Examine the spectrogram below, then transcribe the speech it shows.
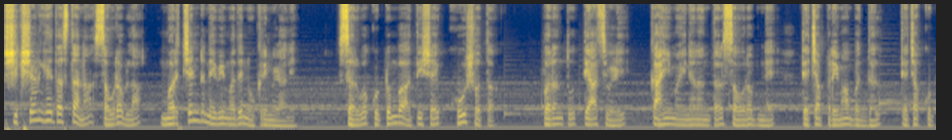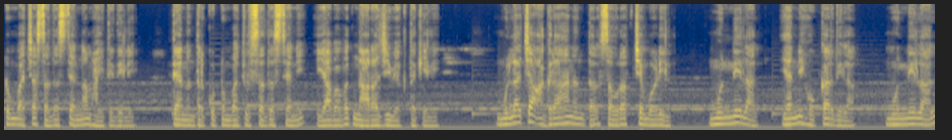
शिक्षण घेत असताना सौरभला मर्चंट नेव्हीमध्ये नोकरी मिळाली. सर्व कुटुंब अतिशय खुश होतं. परंतु त्याचवेळी काही महिन्यानंतर सौरभने त्याच्या प्रेमाबद्दल त्याच्या कुटुंबाच्या सदस्यांना माहिती दिली. त्यानंतर कुटुंबातील सदस्यांनी याबाबत नाराजी व्यक्त केली. मुलाच्या आग्रहानंतर सौरभचे वडील मुन्नीलाल यांनी होकार दिला. मुन्नीलाल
